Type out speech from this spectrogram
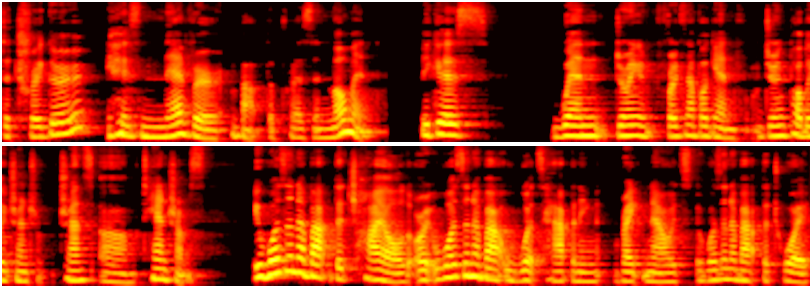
the trigger is never about the present moment. Because when during, for example, again, during public trans, trans um, tantrums, it wasn't about the child or it wasn't about what's happening right now. It's, it wasn't about the toy,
